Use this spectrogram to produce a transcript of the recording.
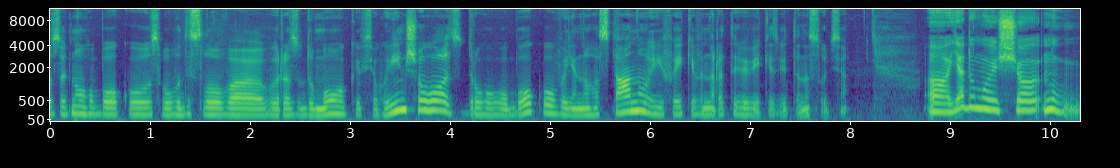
з одного боку свободи слова, виразу думок і всього іншого, з другого боку воєнного стану і фейків і наративів, які звідти несуться? Я думаю, що ну,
